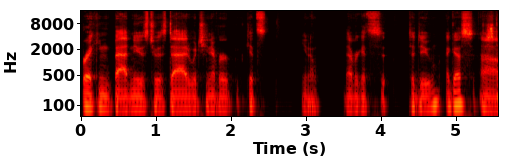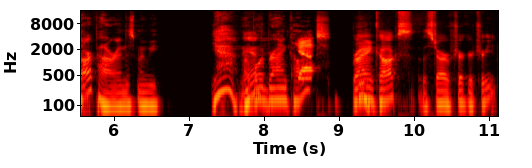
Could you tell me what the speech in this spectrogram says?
breaking bad news to his dad, which he never gets, you know, never gets to do. I guess. Um, Star power in this movie. Yeah, Our man. boy Brian Yeah. Cox. Brian Cox, the star of Trick or Treat.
